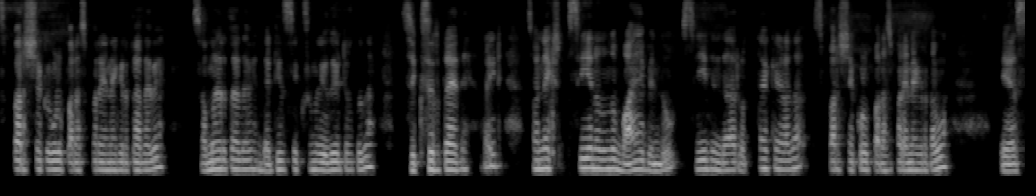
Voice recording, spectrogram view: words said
ಸ್ಪರ್ಶಕಗಳು ಪರಸ್ಪರ ಏನಾಗಿರ್ತಾ ಇದಾವೆ? ಸಮ ಇರ್ತಾ ಇದಾವೆ. ದಟ್ ಈಸ್ ಸಿಕ್ಸ್ ಅಂದ್ರೆ ಇದು ಇಟ್ಟಿರ್ತದ ಸಿಕ್ಸ್ ಇರ್ತಾ ಇದೆ ರೈಟ್ ಸೊ ನೆಕ್ಸ್ಟ್ ಸಿ ಅನ್ನೋದೊಂದು ಬಾಹ್ಯ ಬಿಂದು. ಸಿ ದಿಂದ ವೃತ್ತಕ್ಕೆ ಎಳೆದ ಸ್ಪರ್ಶಕಗಳು ಪರಸ್ಪರ ಏನಾಗಿರ್ತಾವು ಎಸ್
